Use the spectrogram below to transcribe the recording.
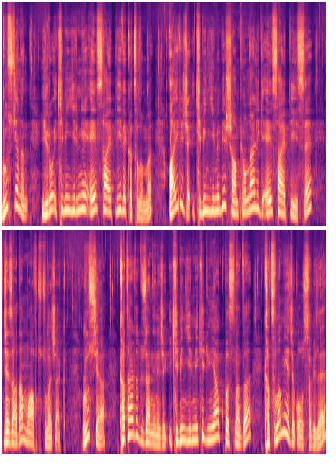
Rusya'nın Euro 2020'ye ev sahipliği ve katılımı, ayrıca 2021 Şampiyonlar Ligi ev sahipliği ise cezadan muaf tutulacak. Rusya, Katar'da düzenlenecek 2022 Dünya Kupası'na da katılamayacak olsa bile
